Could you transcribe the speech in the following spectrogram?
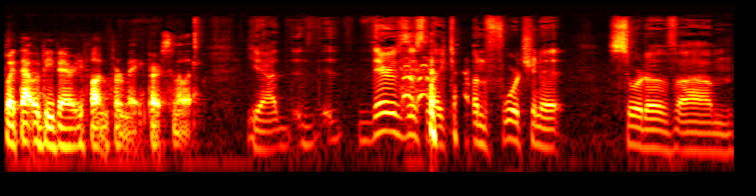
But that would be very fun for me personally. Yeah, there's this like unfortunate sort of um,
